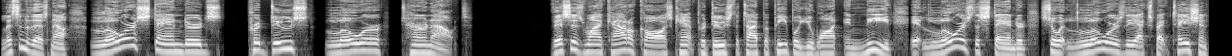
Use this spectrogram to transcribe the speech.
Listen to this now. Lower standards produce lower turnout. This is why cattle calls can't produce the type of people you want and need. It lowers the standard, so it lowers the expectation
